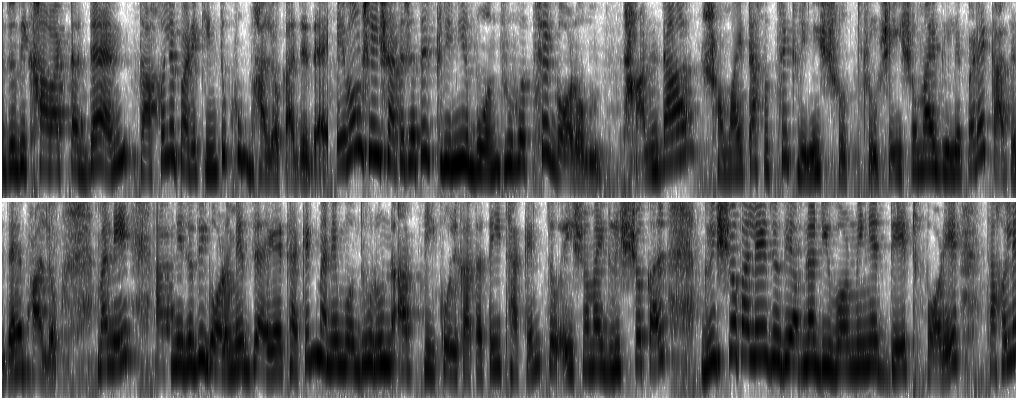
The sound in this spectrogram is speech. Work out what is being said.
যদি খাবারটা দেন, তাহলে পারে কিন্তু খুব ভালো কাজে দেয়। এবং সেই সাথে সাথে কৃমির বন্ধু হচ্ছে গরম। ঠান্ডা সময়টা হচ্ছে কৃমির শত্রু। সেই সময় দিলে পারে কাজে দেয় ভালো। মানে আপনি যদি গরমের জায়গায় থাকেন মানে ধরুন আপনি কলকাতাতেই থাকেন, তো এই সময় গ্রীষ্মকাল। গ্রীষ্মকালে যদি আপনার ডিওয়ার্মিংয়ের ডেট পড়ে, তাহলে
